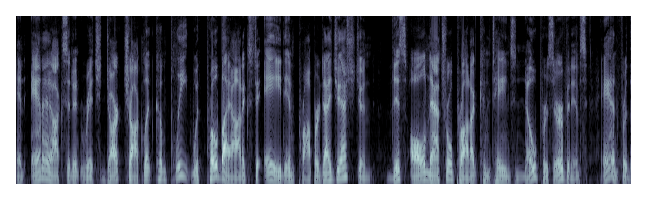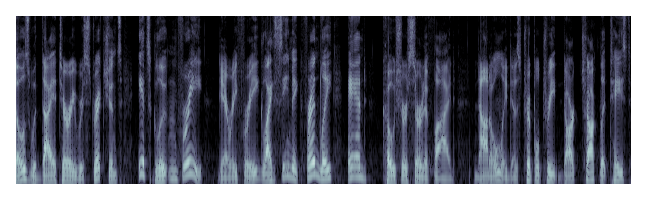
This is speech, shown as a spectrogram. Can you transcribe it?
an antioxidant rich dark chocolate complete with probiotics to aid in proper digestion. This all natural product contains no preservatives, and for those with dietary restrictions, it's gluten free, dairy free, glycemic friendly, and kosher certified. Not only does Triple Treat dark chocolate taste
